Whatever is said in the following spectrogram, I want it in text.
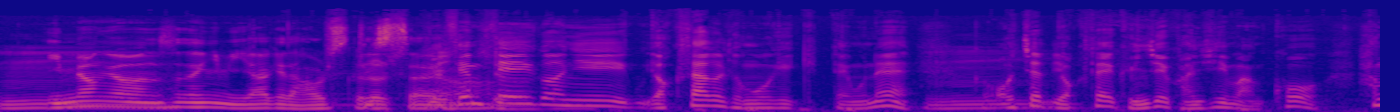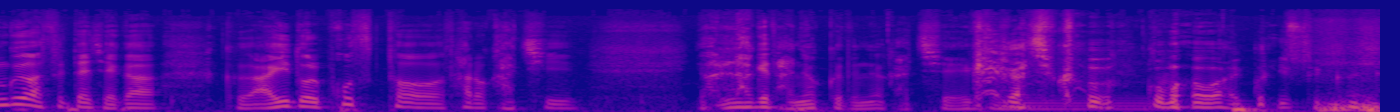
음. 이명현 선생님 이야기 나올 수도 있어요. 샘 세이건이 역사학을 전공했기 때문에 음. 그 어쨌든 역사에 굉장히 관심이 많고 한국에 왔을 때 제가 그 아이돌 포스터 사러 같이 연락에 다녔거든요. 같이 그래가지고 음. 고마워하고 있을 거예요.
